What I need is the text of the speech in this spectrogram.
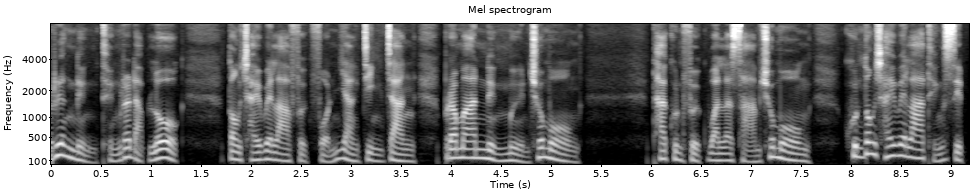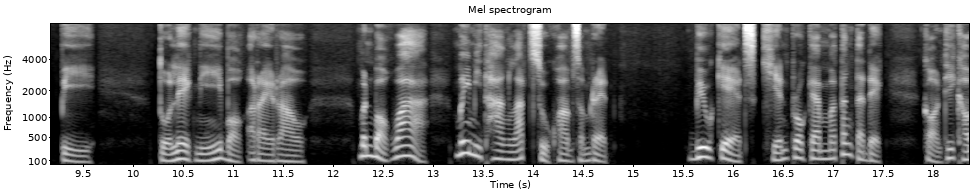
เรื่องหนึ่งถึงระดับโลก ต้องใช้เวลาฝึกฝนอย่างจริงจัง ประมาณ 10,000 ชั่วโมง ถ้าคุณฝึกวันละ 3 ชั่วโมง คุณต้องใช้เวลาถึง 10 ปี ตัวเลขนี้บอกอะไรเรา มันบอกว่าไม่มีทางลัดสู่ความสำเร็จบิลเกตส์เขียนโปรแกรมมาตั้งแต่เด็ก ก่อนที่เขา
